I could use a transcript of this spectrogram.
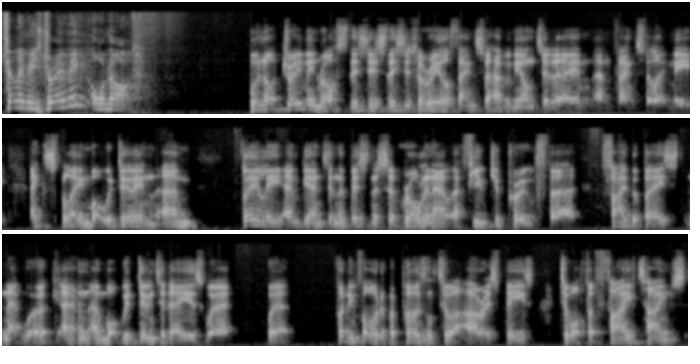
Tell him he's dreaming or not. We're not dreaming, Ross. This is this is for real. Thanks for having me on today, and, and thanks for letting me explain what we're doing. Um, clearly, NBN's in the business of rolling out a future-proof uh, fibre-based network, and, and what we're doing today is we're we're putting forward a proposal to our RSPs to offer five times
